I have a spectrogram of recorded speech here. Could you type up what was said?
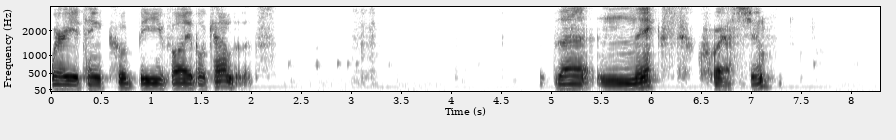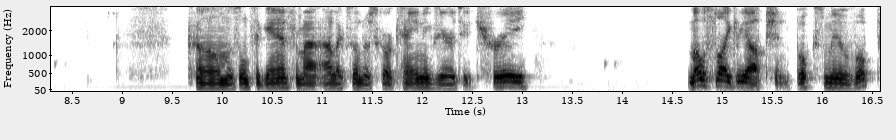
where you think could be viable candidates. The next question comes once again from Alex underscore Koenig 023. Most likely option Bucks move up,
